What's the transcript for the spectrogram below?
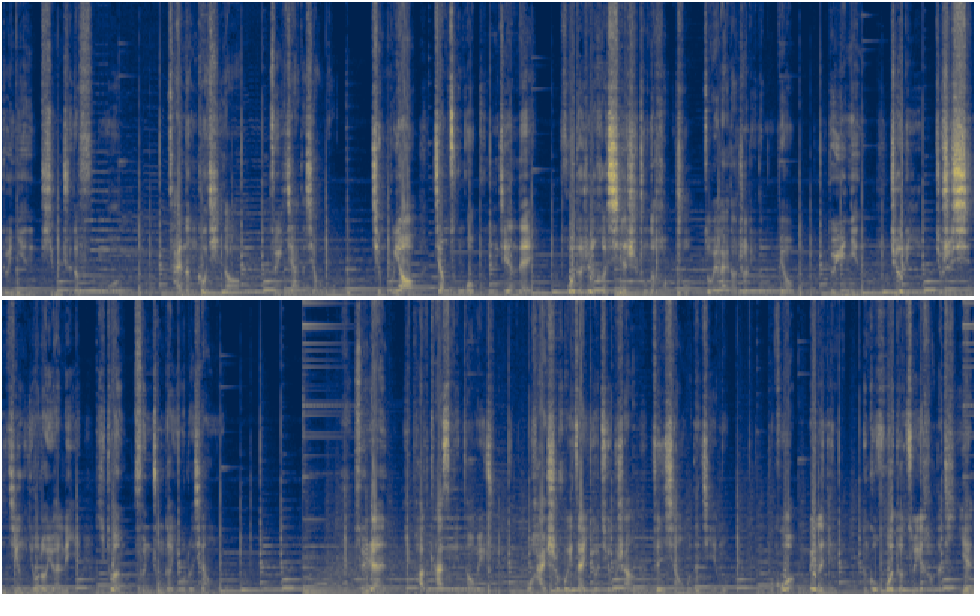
对您听觉的抚摸，才能够起到最佳的效果。请不要将从我空间内获得任何现实中的好处作为来到这里的目标。对于您，这里就是心境游乐园里一段五分钟的游乐项目。虽然以 Podcast 频道为主，我还是会在 YouTube 上分享我的节目。不过，为了您能够获得最好的体验，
